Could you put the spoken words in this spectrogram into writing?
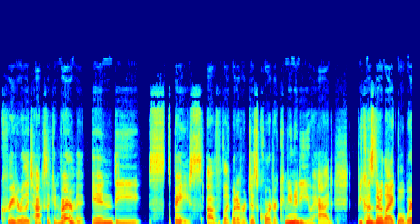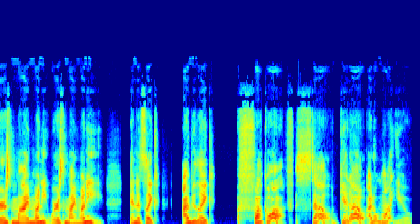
create a really toxic environment in the space of like whatever discord or community you had because they're like well where's my money? Where's my money? And it's like, I'd be like, fuck off, sell, get out. I don't want you.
